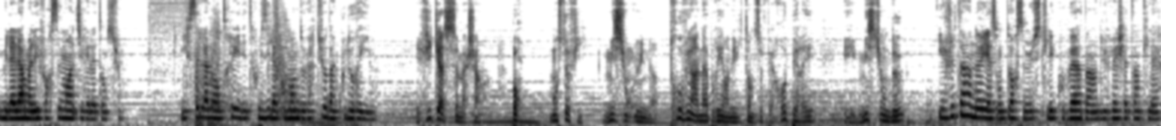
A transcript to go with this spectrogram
mais l'alarme allait forcément attirer l'attention. Il scella l'entrée et détruisit la commande d'ouverture d'un coup de rayon. Efficace ce machin. Bon, mon Stuffy, mission 1, trouver un abri en évitant de se faire repérer, et mission 2, Il jeta un œil à son torse musclé couvert d'un duvet châtain clair,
